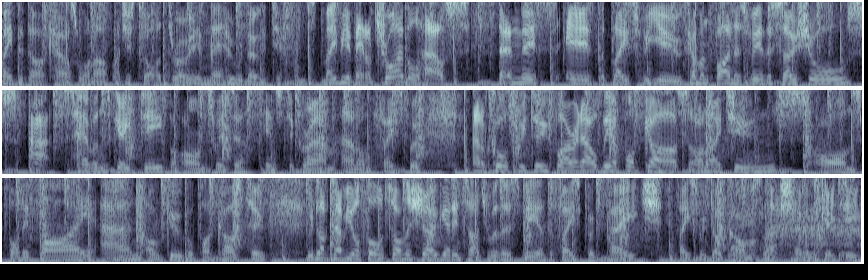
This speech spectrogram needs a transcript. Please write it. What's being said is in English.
Made the dark house one up. I just thought I'd throw it in there. Who would know the difference? Maybe a bit of tribal house. Then this is the place for you. Come and find us via the socials at Heaven's Gate Deep on Twitter, Instagram, and on Facebook. And of course, we do fire it out via podcasts on iTunes, on Spotify, and on Google Podcasts too. We'd love to have your thoughts on the show. Get in touch with us via the Facebook page, facebook.com slash Heaven's Gate Deep.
